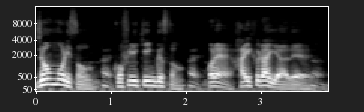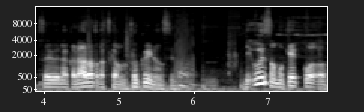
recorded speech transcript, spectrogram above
ジョン・モリソン、はい。コフィー・キングストン、はい。これハイフライヤーで、うん。そういうなんかラーダーとか使うの得意なんですよ、でウーソンも結構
